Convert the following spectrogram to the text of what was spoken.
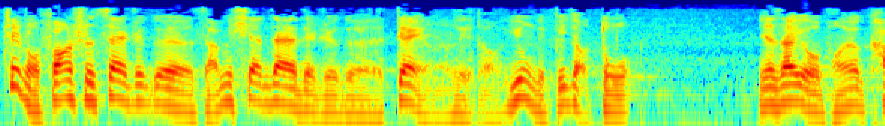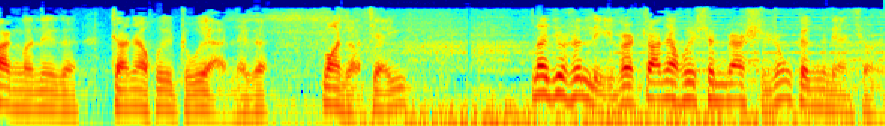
这种方式在这个咱们现在的这个电影里头用的比较多。你看，咱有朋友看过那个张家辉主演那个《旺角监狱》，那就是里边张家辉身边始终跟个年轻人，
